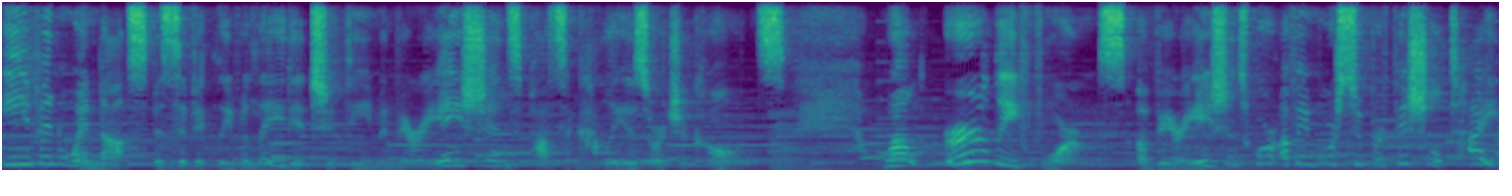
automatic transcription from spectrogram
even when not specifically related to theme and variations, passacaglias, or chaconnes while early forms of variations were of a more superficial type,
